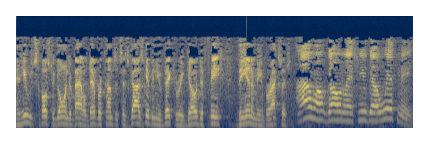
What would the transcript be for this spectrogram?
and he was supposed to go into battle. Deborah comes and says, God's given you victory. Go defeat the enemy. And Barak says, I won't go unless you go with me.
